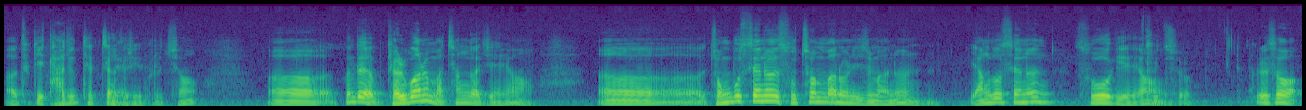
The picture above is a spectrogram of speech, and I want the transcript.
어, 특히 다주택자들이 그렇죠. 어 근데 결과는 마찬가지예요. 어 종부세는 수천만 원이지만은 양도세는 수억이에요. 그렇죠. 그래서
